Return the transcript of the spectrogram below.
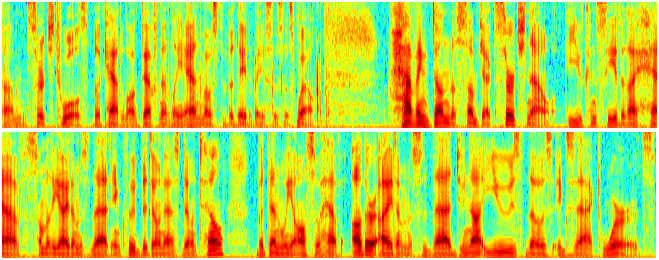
um, search tools, the catalog definitely, and most of the databases as well. Having done the subject search now, you can see that I have some of the items that include the don't ask, don't tell, but then we also have other items that do not use those exact words,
